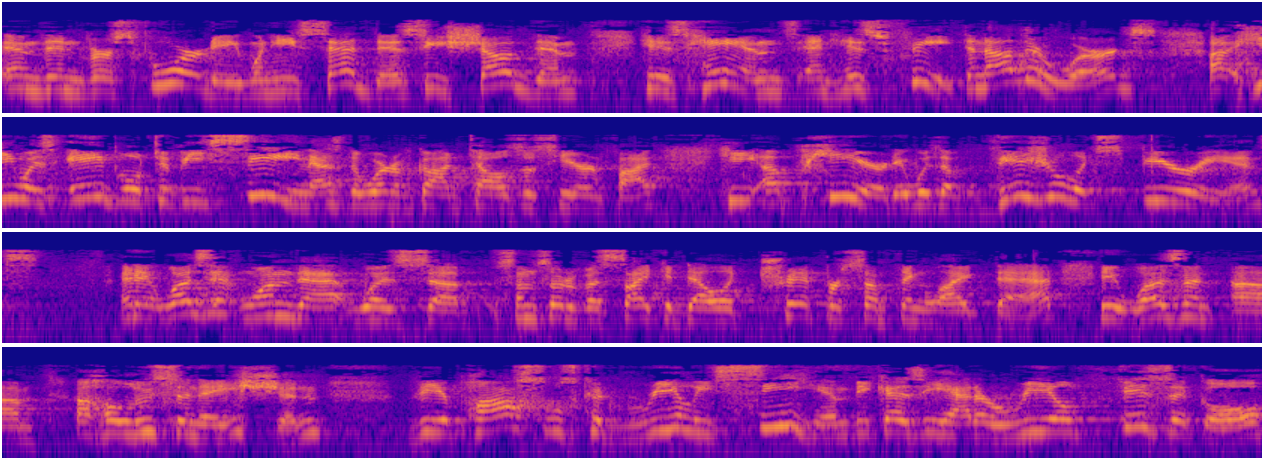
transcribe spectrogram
And then verse 40, when he said this, he showed them his hands and his feet. In other words, uh, he was able to be seen, as the Word of God tells us here in 5. He appeared. It was a visual experience and it wasn't one that was uh, some sort of a psychedelic trip or something like that. It wasn't um, a hallucination. The apostles could really see him because he had a real physical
